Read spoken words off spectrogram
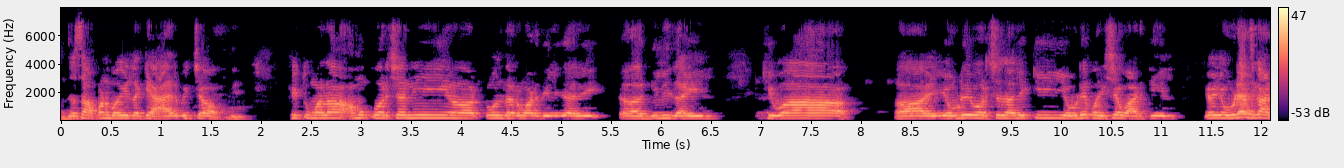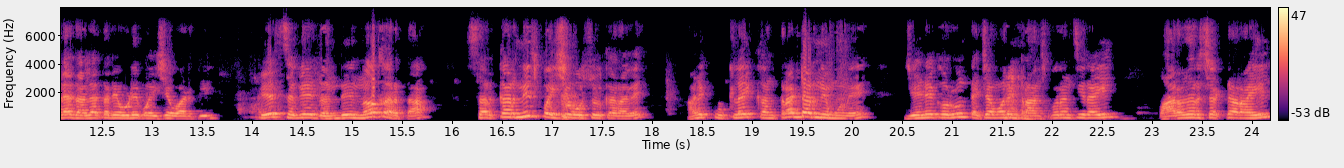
जसं आपण बघितलं की आय च्या बाबतीत की तुम्हाला अमुक वर्षांनी टोल दरवाढ दिली झाली दिली जाईल किंवा एवढे वर्ष झाले की एवढे पैसे वाढतील किंवा एवढ्याच गाड्या झाल्या तर एवढे पैसे वाढतील. हे सगळे धंदे न करता सरकारनेच पैसे वसूल करावे. आणि कुठलाही कंत्राटदार नेमू नये जेणेकरून त्याच्यामध्ये ट्रान्सपरन्सी राहील पारदर्शकता राहील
